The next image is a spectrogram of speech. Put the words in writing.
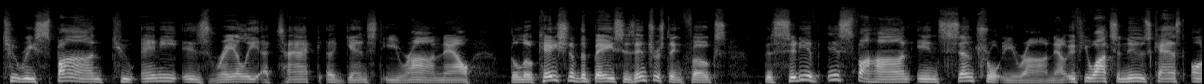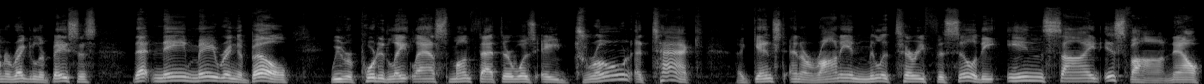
to respond to any Israeli attack against Iran. Now, the location of the base is interesting, folks. The city of Isfahan in central Iran. Now, if you watch the newscast on a regular basis, that name may ring a bell. We reported late last month that there was a drone attack against an Iranian military facility inside Isfahan. Now,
